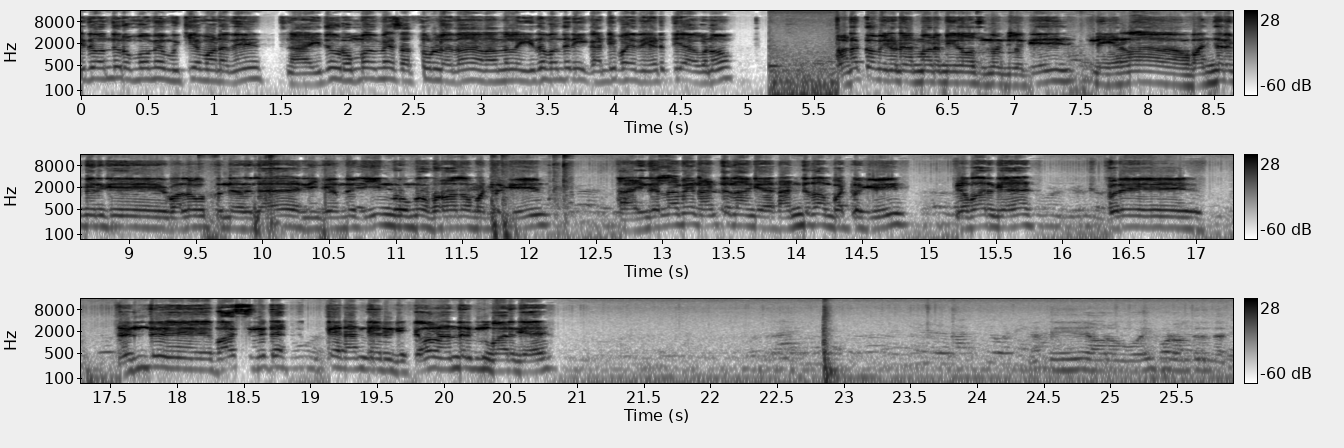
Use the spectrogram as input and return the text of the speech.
இது வந்து ரொம்பவுமே முக்கியமானது. இது ரொம்பவுமே சத்து உள்ளதான் அதனால இதை வந்து நீங்க கண்டிப்பா இதை எடுத்தே ஆகணும். வணக்கம். என்னோட அன்பான மீனவ சொந்தங்களுக்கு. நீங்க ஏன்னா வஞ்சர மீனுக்கு வல்ல ஊத்துனதுல இன்னைக்கு வந்து மீன் ரொம்ப குறவாதான் பட்டிருக்கு ஆஹ் இது எல்லாமே நண்டு தாங்க. நண்டு தான் பட்டிருக்கு. இங்க பாருங்க. ஒரு ரெண்டு பாக்ஸ் கிட்ட நண்டு இருக்கு. எவ்வளவு நண்டு இருக்குன்னு பாருங்க. அவர் உங்க ஒய்ஃபோட வந்திருந்தாரு.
